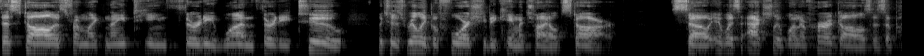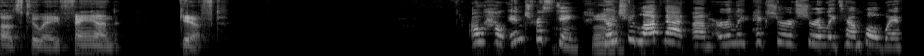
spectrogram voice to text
this doll is from like 1931, 32 which is really before she became a child star. So it was actually one of her dolls as opposed to a fan gift. Oh, how interesting. Mhm. Don't you love that um, early picture of Shirley Temple with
